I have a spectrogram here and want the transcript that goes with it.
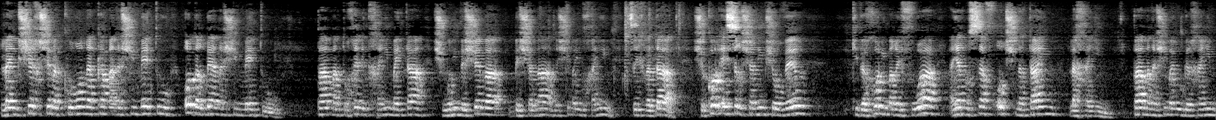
להמשך של הקורונה, כמה אנשים מתו, עוד הרבה אנשים מתו. פעם התוחלת חיים הייתה 87 בשנה, אנשים היו חיים. צריך לדעת שכל עשר שנים שעובר, כביכול עם הרפואה, היה נוסף עוד שנתיים לחיים. פעם אנשים היו חיים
